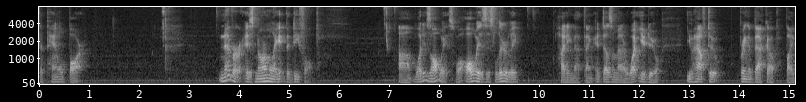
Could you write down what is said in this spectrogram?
the panel bar. Never is normally the default. Um, what is always? Well, always is literally hiding that thing. It doesn't matter what you do. You have to bring it back up by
